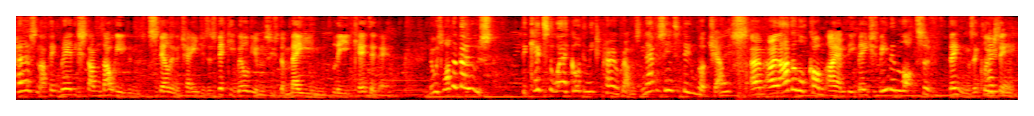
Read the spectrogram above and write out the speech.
person I think really stands out even still in the changes is Vicky Williams, who's the main lead kid in it. Who was one of those the kids that work good in these programs never seem to do much else. Um, I had a look on IMDb. She's been in lots of things, including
